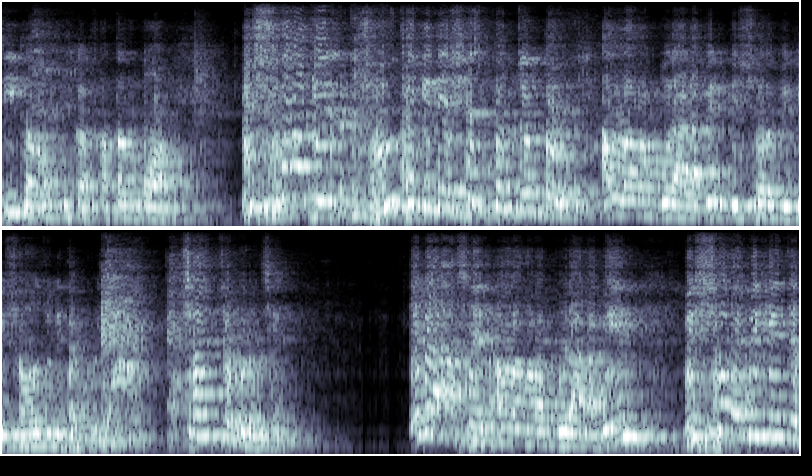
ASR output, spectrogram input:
টিকা রব্বুকা ফাতারদ। বিশ্বনবীর শুরু থেকে নিয়ে শেষ পর্যন্ত আল্লাহ রাব্বুল আলামিন বিশ্বনবীকে সহযোগিতা করেছেন, সাহায্য করেছেন। এবার আসেন আল্লাহ রাব্বুল আলামিন বিশ্বনবীকে যে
